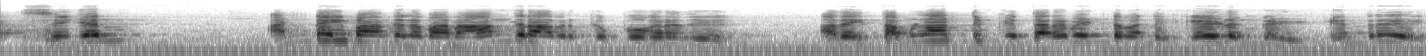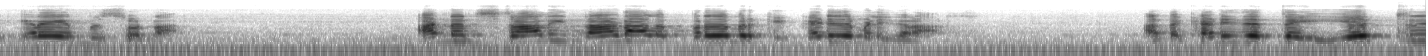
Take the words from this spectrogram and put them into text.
ஆக்சிஜன் அண்டை மாநிலமான ஆந்திராவிற்கு போகிறது. அதை தமிழ்நாட்டுக்கு தர வேண்டும் என்று கேளுங்கள் என்று இறையன்பு சொன்னார். அண்ணன் ஸ்டாலின் நாடாளும் பிரதமருக்கு கடிதம் எழுதினார். அந்த கடிதத்தை ஏற்று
